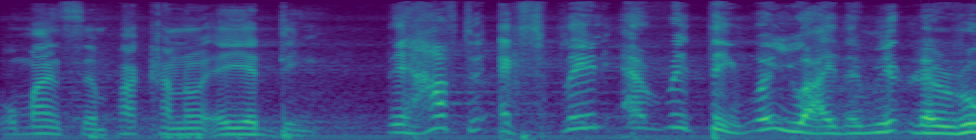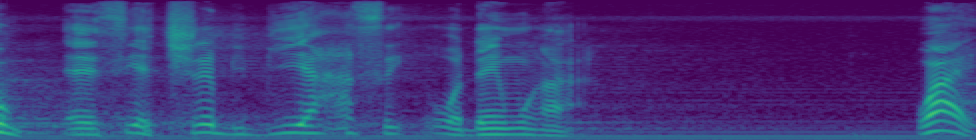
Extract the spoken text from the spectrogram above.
woma nsɛmpa ka no ɛyɛ den They have to explain everything when you are in the, the room. ɛsɛ yɛkyerɛ biribiaa ase wɔ dan Why?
